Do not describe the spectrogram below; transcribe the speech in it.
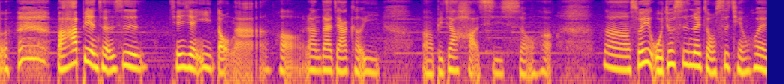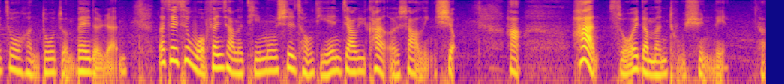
把它变成是浅显易懂啊，好，让大家可以、呃、比较好吸收哈。那所以，我就是那种事前会做很多准备的人。那这次我分享的题目是从体验教育看儿少领袖，好，和所谓的门徒训练。好，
